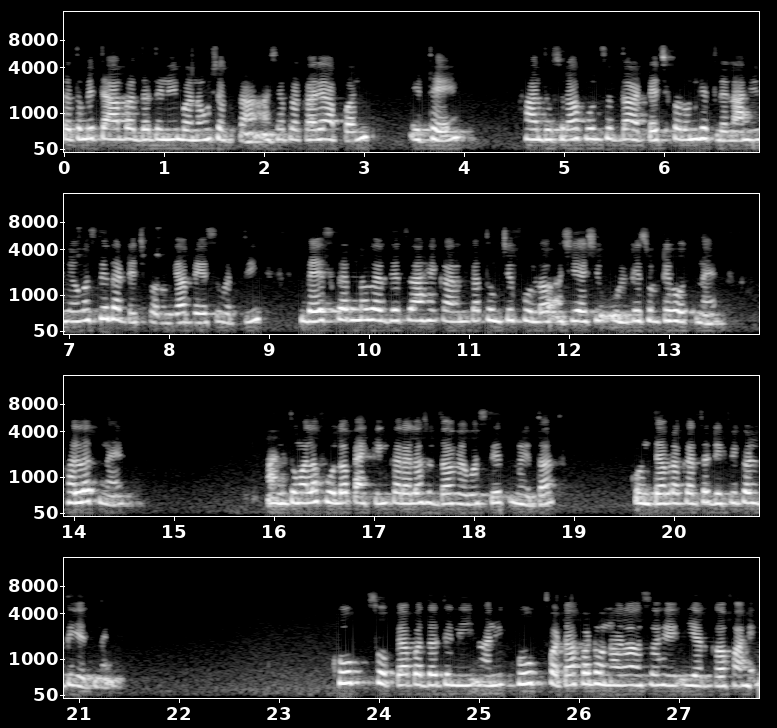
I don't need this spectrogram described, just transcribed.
तर तुम्ही त्या पद्धतीने बनवू शकता. अशा प्रकारे आपण इथे हा दुसरा फूलसुद्धा अटॅच करून घेतलेला आहे. व्यवस्थित अटॅच करून घ्या बेसवरती बेस करणं गरजेचं आहे कारण का तुमची फुलं अशी अशी उलटी सुलटी होत नाहीत हलत नाहीत. आणि तुम्हाला फुलं पॅकिंग करायला सुद्धा व्यवस्थित मिळतात. कोणत्या प्रकारचं डिफिकल्टी येत नाही. खूप सोप्या पद्धतीने आणि खूप फटाफट होणारं असं हे इयरकफ आहे.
